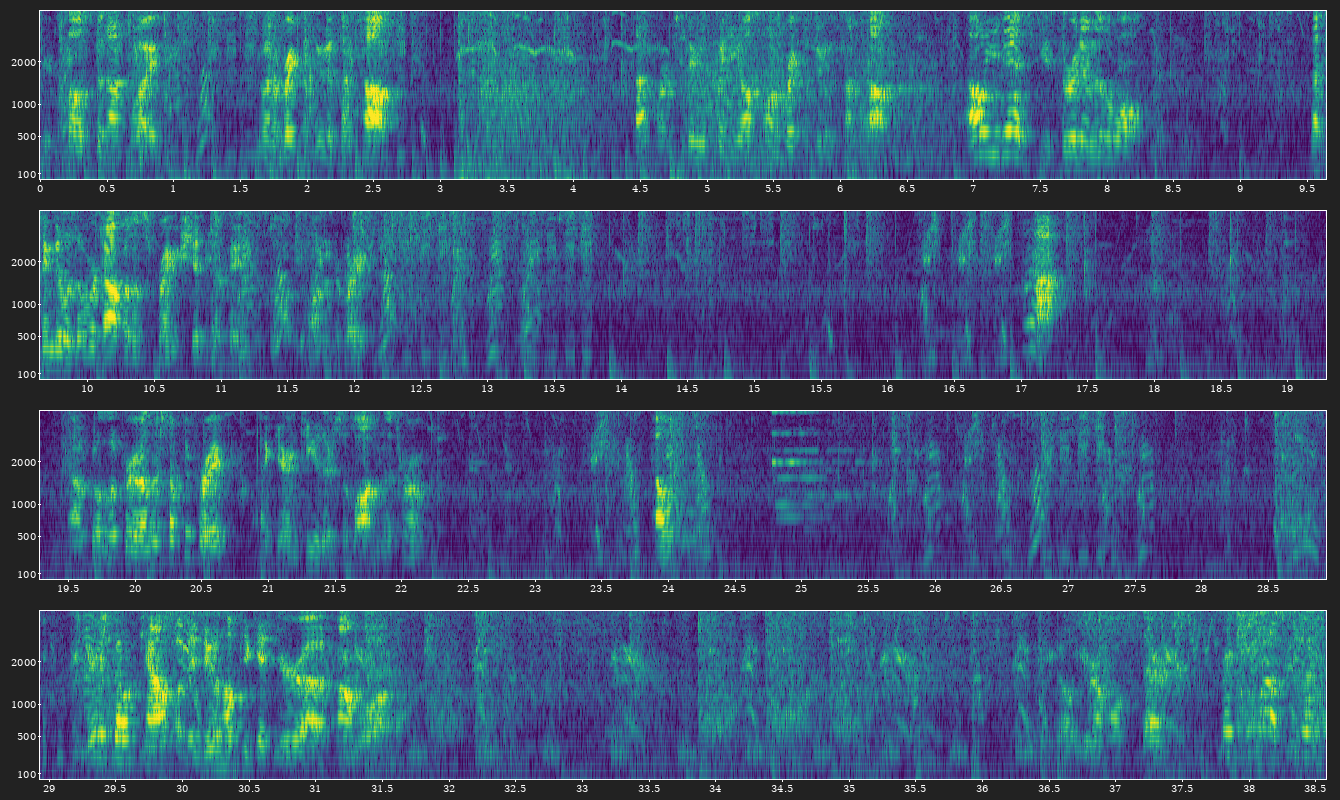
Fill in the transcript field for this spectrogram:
You're close, but not quite. You want to break the thing that's on top. That works too, but you also want to break the thing that's on top. Oh, you did. You threw it into the wall. That thing that was over top of the spring shit in their faces what you wanted to break. Ah. Now go look for other stuff to break. I guarantee you there's a lot in this room. Health. Here's the complete. Gears don't count, but they do help you get your uh, combo up. There you go, you're almost there. Break the last of them.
